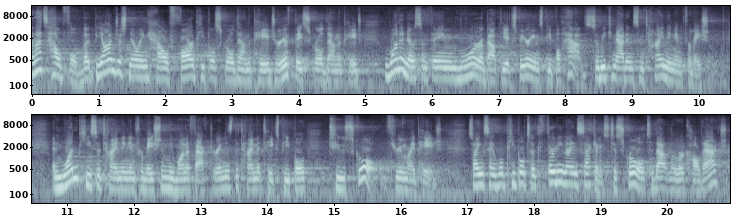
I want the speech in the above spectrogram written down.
Now that's helpful, but beyond just knowing how far people scroll down the page or if they scroll down the page, we want to know something more about the experience people have, so we can add in some timing information. And one piece of timing information we want to factor in is the time it takes people to scroll through my page. So I can say, well, people took 39 seconds to scroll to that lower call to action.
